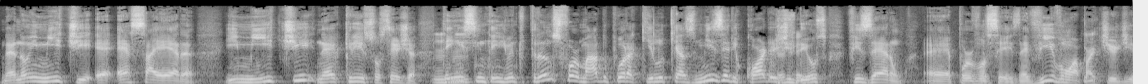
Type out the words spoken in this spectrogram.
né? Não imite é, essa era. Imite, né, Cristo, ou seja, Uhum. tem esse entendimento transformado por aquilo que as misericórdias de Perfeito. Deus fizeram é, por vocês, né? Vivam a partir disso.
